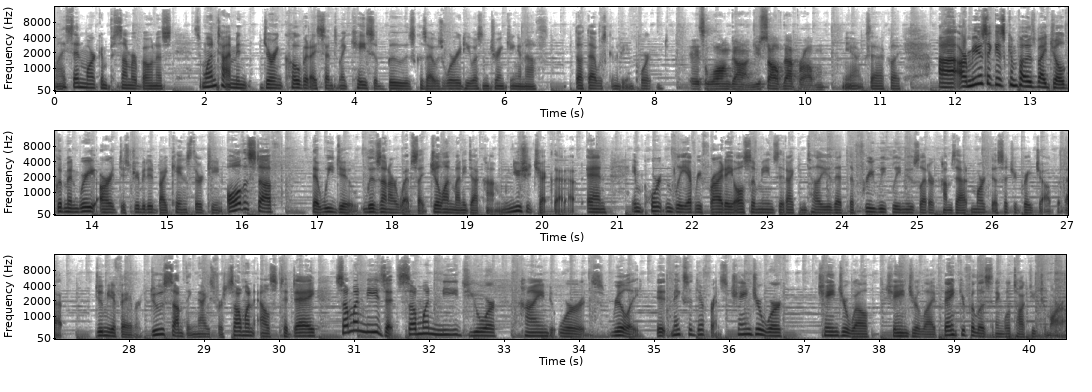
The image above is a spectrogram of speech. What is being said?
I send Mark a summer bonus. So one time in during COVID, I sent him a case of booze because I was worried he wasn't drinking enough. Thought that was going to be important. It's long gone. You solved that problem. Yeah, exactly. Uh, our music is composed by Joel Goodman. We are distributed by Cadence 13. All the stuff that we do lives on our website, jillonmoney.com. You should check that out. And importantly, every Friday also means that I can tell you that the free weekly newsletter comes out. Mark does such a great job with that do me a favor. Do something nice for someone else today. Someone needs it. Someone needs your kind words. Really, it makes a difference. Change your work, change your wealth, change your life. Thank you for listening. We'll talk to you tomorrow.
